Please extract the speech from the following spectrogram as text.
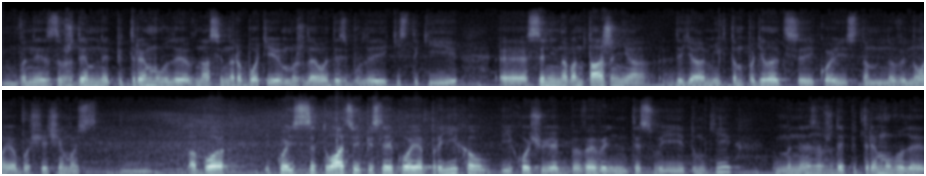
Вони завжди мене підтримували. В нас і на роботі, можливо, десь були якісь такі е, сильні навантаження, де я міг там поділитися якоюсь там новиною або ще чимось, або якоюсь ситуацією, після якої я приїхав і хочу якби вивільнити свої думки. Мене завжди підтримували,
